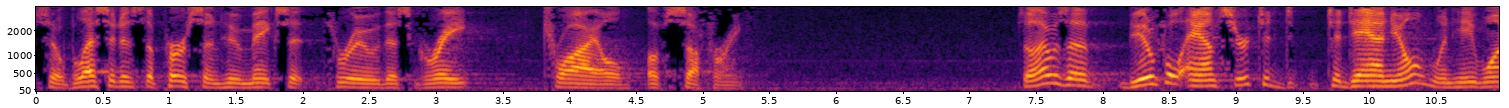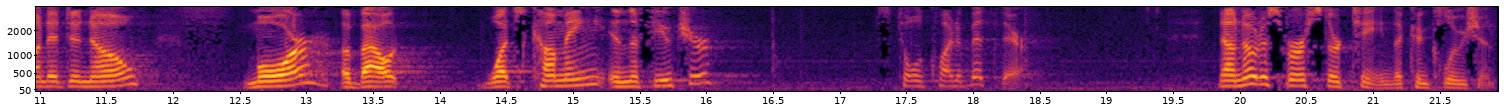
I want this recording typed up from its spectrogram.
So, blessed is the person who makes it through this great trial of suffering. So that was a beautiful answer to, to Daniel when he wanted to know more about what's coming in the future. It's told quite a bit there. Now, notice verse 13, the conclusion.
